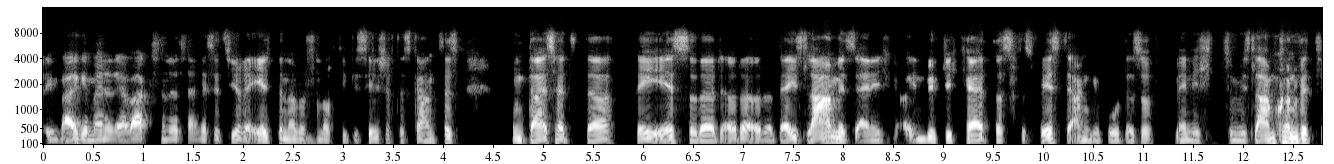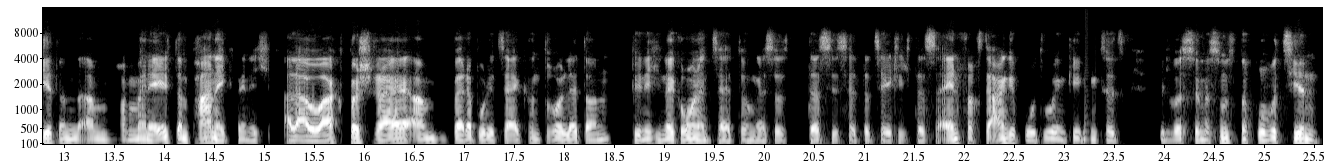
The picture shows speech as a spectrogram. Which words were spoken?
im Allgemeinen Erwachsene, seien es jetzt ihre Eltern, aber schon auch die Gesellschaft des Ganzes. Und da ist halt der, der IS oder, oder, oder der Islam jetzt eigentlich in Wirklichkeit das, das beste Angebot. Also wenn ich zum Islam konvertiere, dann ähm, haben meine Eltern Panik. Wenn ich Allahu Akbar schreie ähm, bei der Polizeikontrolle, dann bin ich in der Kronenzeitung. Also das ist halt tatsächlich das einfachste Angebot, wo im Gegensatz mit was soll man sonst noch provozieren?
